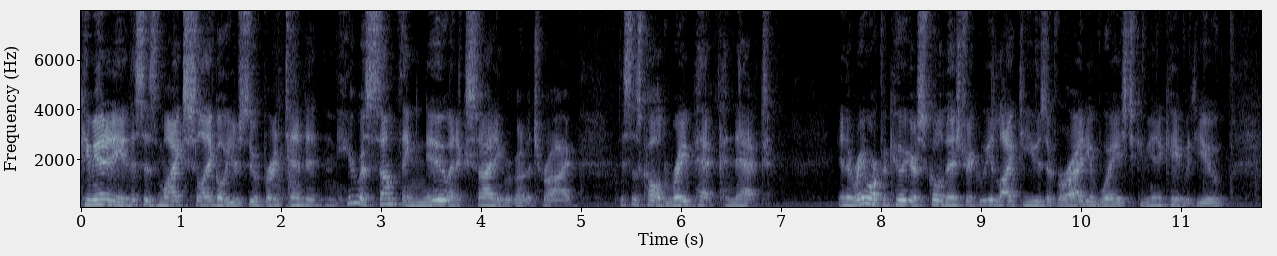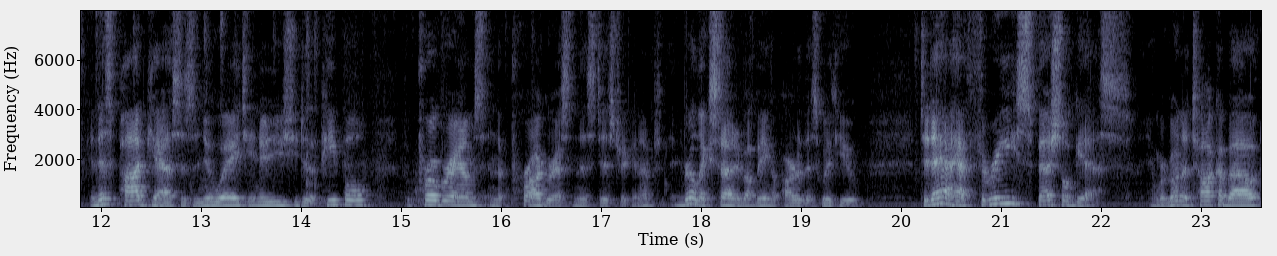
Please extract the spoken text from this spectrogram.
community, this is Mike Slagle, your superintendent, and here was something new and exciting we're going to try. This is called Ray-Pec Connect. In the Raymore Peculiar School District, we'd like to use a variety of ways to communicate with you. And this podcast is a new way to introduce you to the people, the programs, and the progress in this district. And I'm really excited about being a part of this with you. Today, I have three special guests, and we're going to talk about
